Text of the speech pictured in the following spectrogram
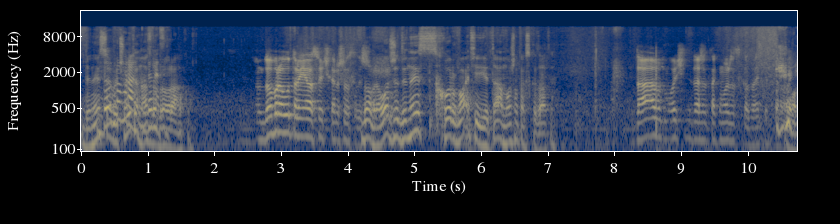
Денисе, ви чуєте ранку, нас? Денисе. Доброго ранку. Доброе утро, я вас очень хорошо слышу. Добре, отже, Денис з Хорватії, та можна так сказати Да, очень даже так можно сказать. О,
